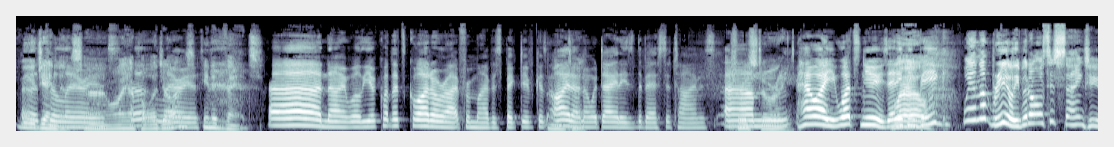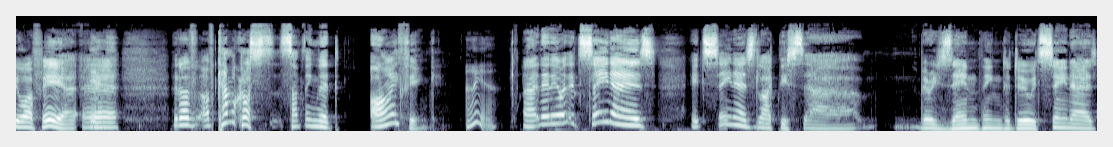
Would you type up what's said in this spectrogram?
the That's agenda. hilarious. So I apologise in advance. Ah, no. Well, you're quite, that's quite all right from my perspective because I don't know what day it is at the best of times. Um, story. How are you? What's news? Anything well, big? Well, not really, but I was just saying to you off air uh, Yes. that I've, I've come across something that I think Oh, yeah. Uh, now, now, it's seen as it's seen as like this uh, very zen thing to do. It's seen as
